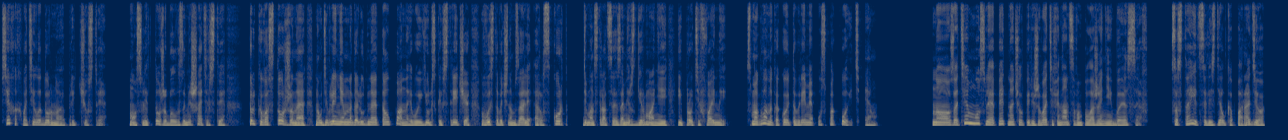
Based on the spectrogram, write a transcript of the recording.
всех охватило дурное предчувствие. Мосли тоже был в замешательстве. Только восторженная, на удивление многолюдная толпа на его июльской встрече в выставочном зале Эрлскорт, демонстрация за мир с Германией и против войны, смогла на какое-то время успокоить М. Но затем Мосли опять начал переживать о финансовом положении БСФ. Состоится ли сделка по радио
